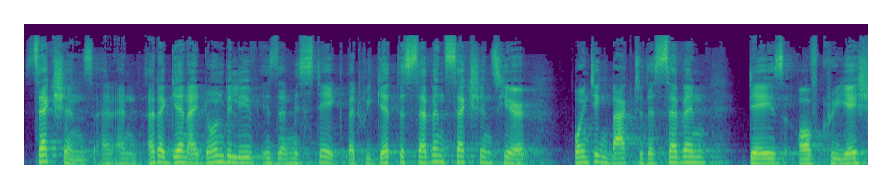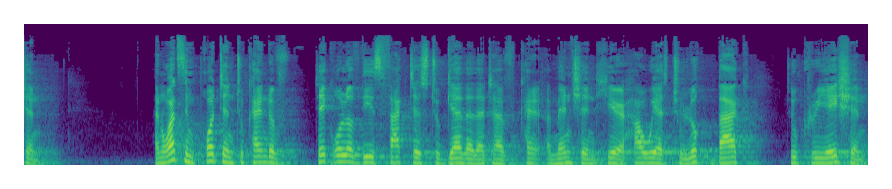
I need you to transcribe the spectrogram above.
sections. And, and that, again, I don't believe is a mistake that we get the seven sections here pointing back to the seven days of creation. And what's important to kind of take all of these factors together that I've kind of mentioned here, how we are to look back to creation.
